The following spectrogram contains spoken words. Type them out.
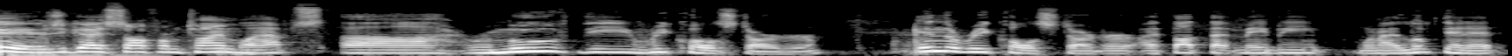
Okay, as you guys saw from time lapse, uh, remove the recoil starter. In the recoil starter, I thought that maybe when I looked in it,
